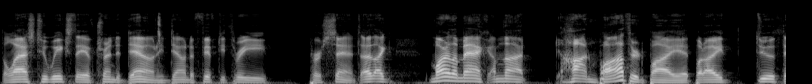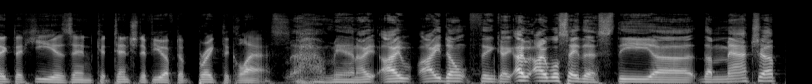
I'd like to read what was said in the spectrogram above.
the last two weeks they have trended down. He's down to fifty three percent. I like Marlon Mack. I'm not hot and bothered by it, but I do think that he is in contention if you have to break the glass. Oh man, I I, I don't think I, I I will say this the uh, the matchup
